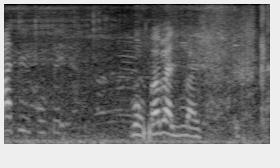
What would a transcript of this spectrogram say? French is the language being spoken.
raté le compter. Bon, pas mal l'image.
